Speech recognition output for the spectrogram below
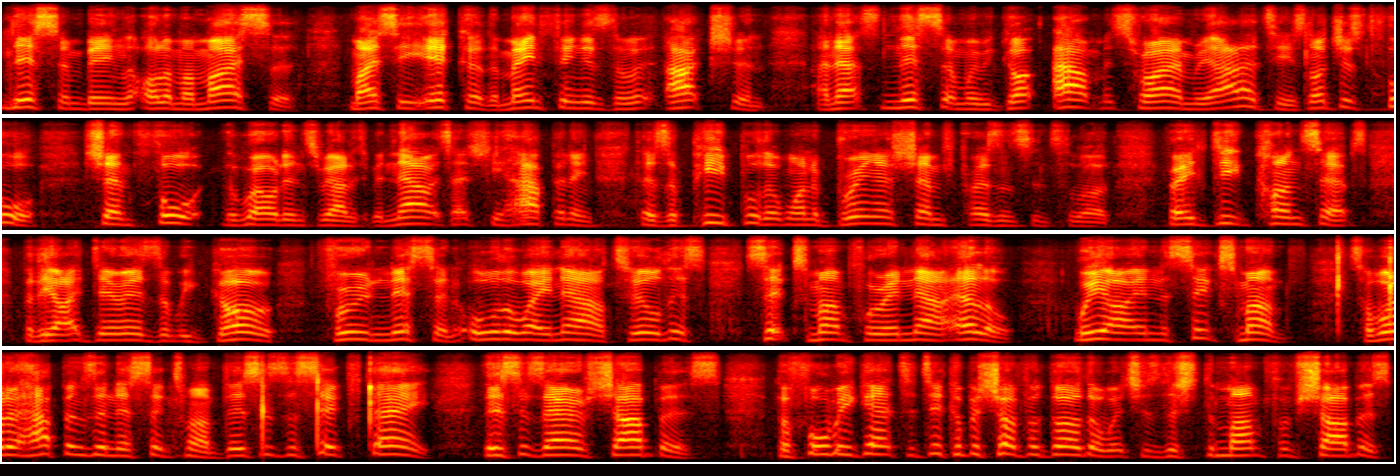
Nisan being the Olam Maisa, Maisa Ikka, the main thing is the action, and that's Nisan when we got out Mitzrayim reality. It's not just thought. Hashem thought the world into reality, but now it's actually happening. There's a people that want to bring Hashem's presence into the world. Very deep concepts, but the idea is that we go through Nisan all the way now till this six month we're in now, Elul. We are in the sixth month. So what happens in this sixth month? This is the sixth day. This is Erev Shabbos. Before we get to Tikka B'Shofar which is the, the, month of Shabbos,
